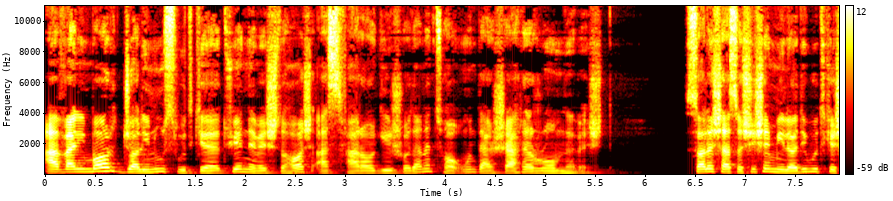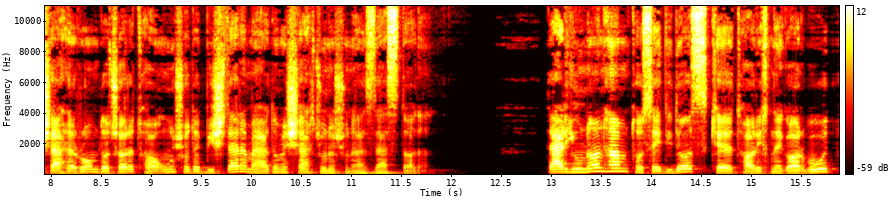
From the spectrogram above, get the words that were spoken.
اولین بار جالینوس بود که توی نوشتهاش از فراگیر شدن تا اون در شهر روم نوشت. سال 66 میلادی بود که شهر روم دچار تاون شد و بیشتر مردم شهر جونشون از دست دادن. در یونان هم توسیدیدوس که تاریخ نگار بود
